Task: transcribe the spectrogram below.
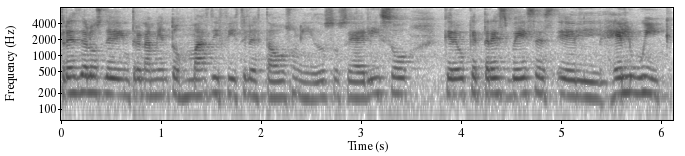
tres de los de entrenamientos más difíciles de Estados Unidos. O sea, él hizo creo que tres veces el Hell Week,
